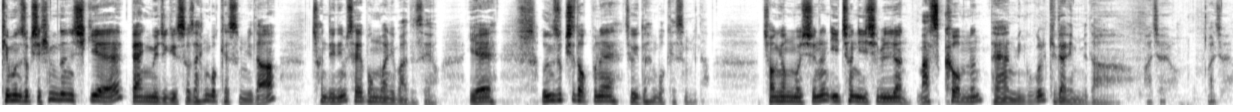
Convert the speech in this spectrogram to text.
김은숙 씨, 힘든 시기에 백뮤직이 있어서 행복했습니다. 천디님, 새해 복 많이 받으세요. 예, 은숙 씨 덕분에 저희도 행복했습니다. 정형모 씨는 2021년 마스크 없는 대한민국을 기다립니다. 맞아요. 맞아요.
